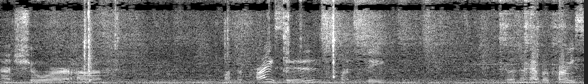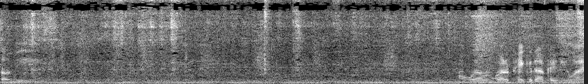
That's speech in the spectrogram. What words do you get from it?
Not sure um, what the price is. Let's see. It doesn't have a price on these. Oh well, I'm going to pick it up anyway.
